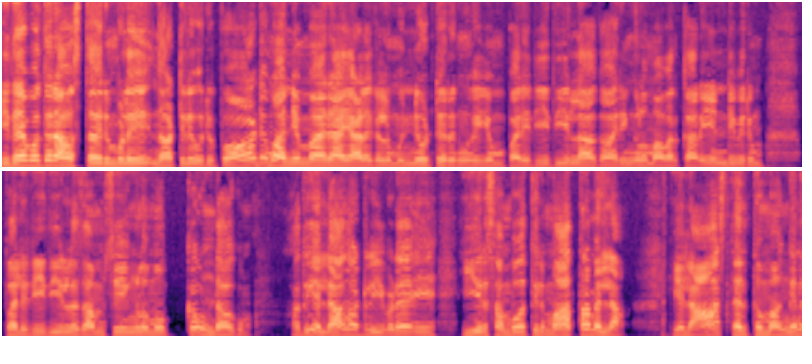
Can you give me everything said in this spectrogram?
ഇതേപോലത്തെ ഒരു അവസ്ഥ വരുമ്പോൾ നാട്ടിലെ ഒരുപാട് മാന്യന്മാരായ ആളുകൾ മുന്നോട്ടിറങ്ങുകയും പല രീതിയിലുള്ള കാര്യങ്ങളും അവർക്ക് അറിയേണ്ടി വരും. പല രീതിയിലുള്ള സംശയങ്ങളും ഒക്കെ ഉണ്ടാകും. അത് എല്ലാ നാട്ടിലും ഇവിടെ ഈ- ഈ ഒരു സംഭവത്തിൽ മാത്രമല്ല. എല്ലാ സ്ഥലത്തും അങ്ങനെ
